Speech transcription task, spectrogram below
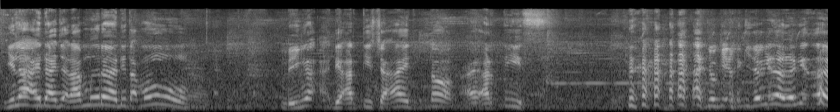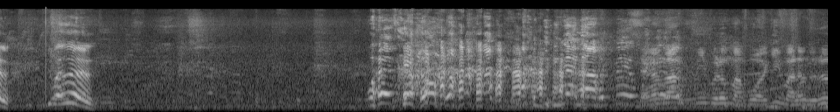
Yelah, I dah ajak lama dah. Dia tak mau. Dia ingat dia artis cak I TikTok. I artis. joget lagi, joget lah, joget Zul. Cepat Zul. What? Ingat nak ambil. Jangan bang, ni belum mampu lagi malam dulu.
